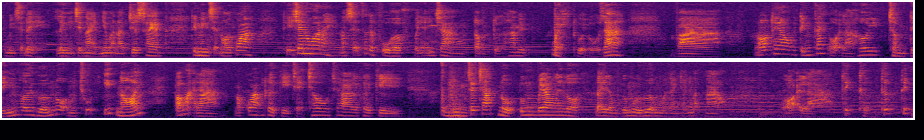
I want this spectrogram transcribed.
thì mình sẽ để link ở trên này như bạn nào chưa xem. Thì mình sẽ nói qua, thì chai nước hoa này nó sẽ rất là phù hợp với những anh chàng tầm từ 27 tuổi đổ ra. Và nó theo cái tính cách gọi là hơi trầm tính, hơi hướng nội một chút, ít nói. Tóm lại là nó qua cái thời kỳ trẻ trâu, cho cái thời kỳ bùm bùm chắc chát, nổ tung beng lên rồi. Đây là một cái mùi hương mà dành cho những bạn nào gọi là thích thưởng thức, thích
